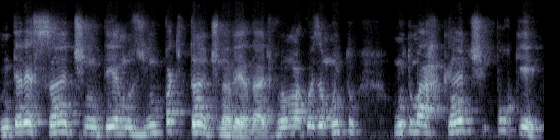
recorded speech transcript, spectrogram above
interessante em termos de impactante, na verdade. Foi uma coisa muito, muito marcante, porque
